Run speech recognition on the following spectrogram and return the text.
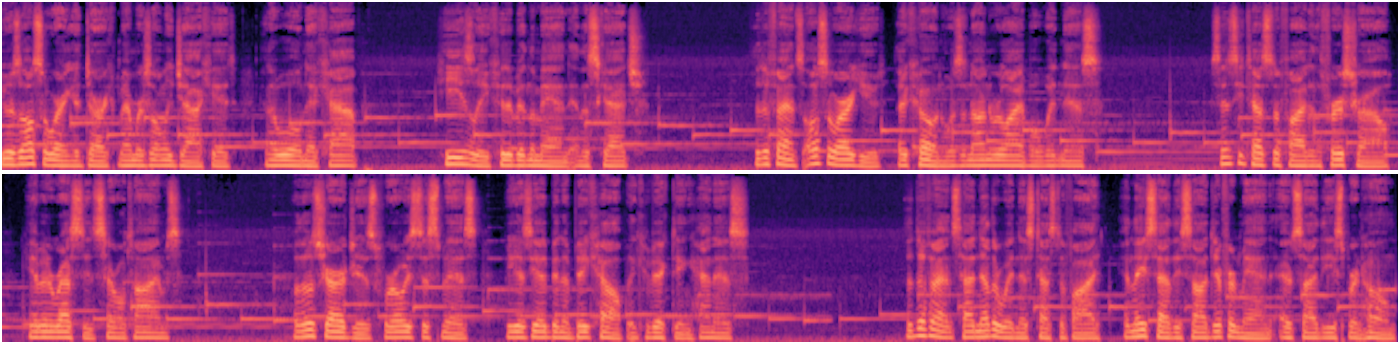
He was also wearing a dark members only jacket and a wool knit cap. He easily could have been the man in the sketch. The defense also argued that Cohn was an unreliable witness. Since he testified in the first trial, he had been arrested several times. But those charges were always dismissed because he had been a big help in convicting Hennis. The defense had another witness testify, and they said they saw a different man outside the Eastburn home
